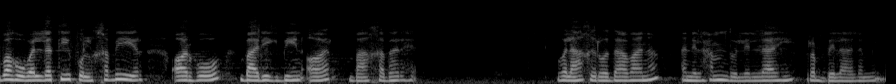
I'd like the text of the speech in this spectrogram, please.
وہ لطیف الخبیر اور وہ باریک بین اور باخبر ہے۔ ولاخر داوانا ان الحمد للہ رب العالمین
